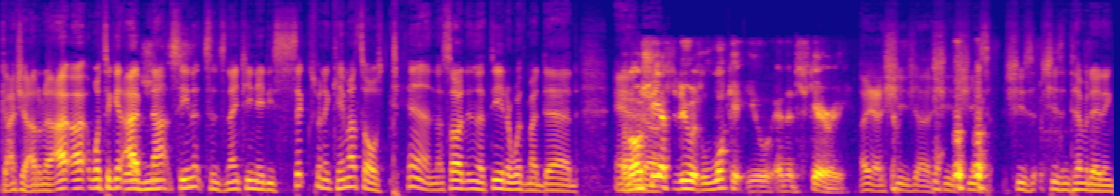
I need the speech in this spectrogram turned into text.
Gotcha. I don't know. I, I, once again, Yeah, I've not seen it since 1986 when it came out, so I was 10. I saw it in the theater with my dad. And, And, all she uh, has to do is look at you, and it's scary. Oh yeah, she's uh, she's she's she's she's intimidating.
